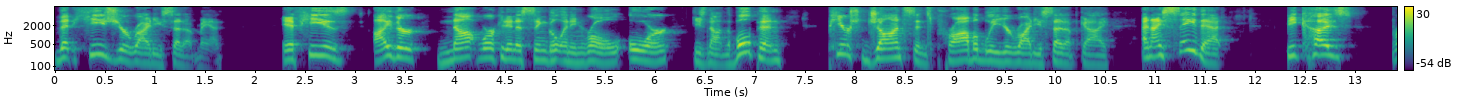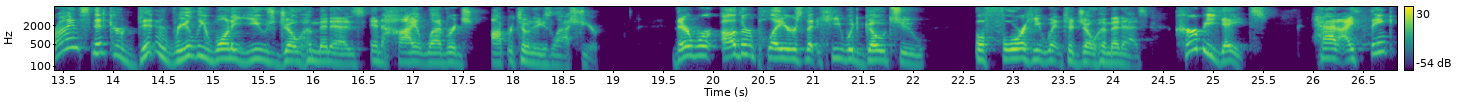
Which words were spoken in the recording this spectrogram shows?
that he's your righty setup man. If he is either not working in a single inning role or he's not in the bullpen, Pierce Johnson's probably your righty setup guy. And I say that because Brian Snitker didn't really want to use Joe Jimenez in high leverage opportunities last year. There were other players that he would go to before he went to Joe Jimenez. Kirby Yates had, I think,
